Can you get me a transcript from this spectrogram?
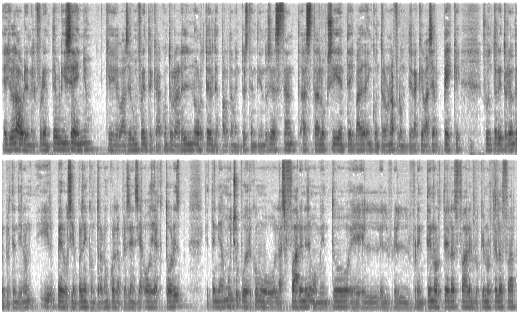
ellos abren el frente briseño, que va a ser un frente que va a controlar el norte del departamento extendiéndose hasta, hasta el occidente, ahí va a encontrar una frontera que va a ser Peque, fue un territorio donde pretendieron ir, pero siempre se encontraron con la presencia o de actores que tenían mucho poder como las FARC en ese momento, eh, el, el, frente norte de las FARC, el bloque norte de las FARC,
